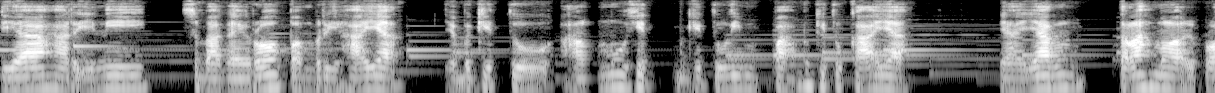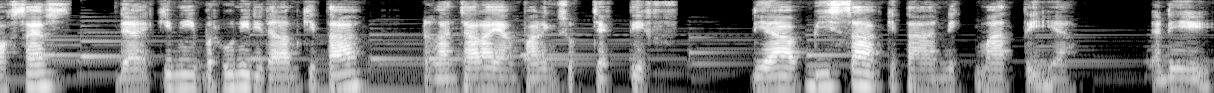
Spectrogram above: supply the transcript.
Dia hari ini sebagai Roh pemberi hayat, ya begitu al-muhid, begitu limpah, begitu kaya, ya yang telah melalui proses dia kini berhuni di dalam kita dengan cara yang paling subjektif. Dia bisa kita nikmati ya. Jadi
